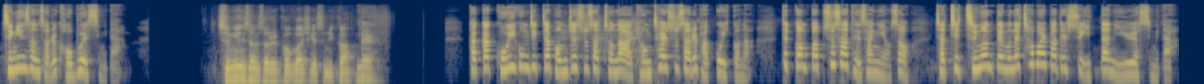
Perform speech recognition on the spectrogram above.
증인 선서를 거부했습니다. 증인 선서를 거부하시겠습니까? 네. 각각 고위공직자 범죄수사처나 경찰 수사를 받고 있거나 특검법 수사 대상이어서 자칫 증언 때문에 처벌받을 수 있다는 이유였습니다.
